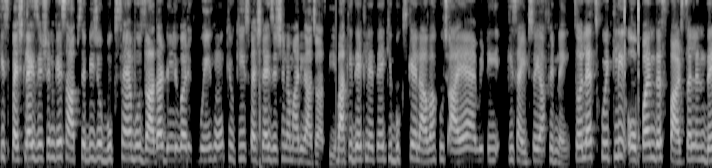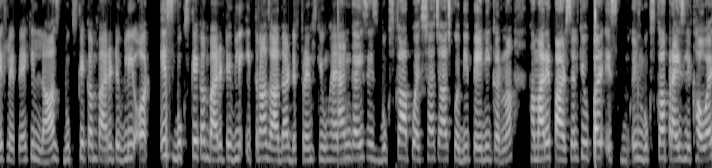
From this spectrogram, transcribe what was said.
कि स्पेशलाइजेशन के हिसाब से भी जो बुक्स हैं वो ज़्यादा डिलीवर हुई हूँ क्योंकि स्पेशलाइजेशन हमारी आ जाती है। बाकी देख लेते हैं कि बुक्स के अलावा कुछ आया है एमईटी की साइड से या फिर नहीं। So let's quickly open this parcel and देख लेते हैं कि लास्ट बुक्स के कंपेरेटिवली और इस बुक्स के कंपेरेटिवली इतना ज़्यादा डिफरेंस डिफरेंस क्यों है? एंड गाइस इस बुक्स का आपको एक्स्ट्रा चार्ज कोई भी पे नहीं करना। हमारे पार्सल के ऊपर इस, इन बुक्स का प्राइस लिखा हुआ है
